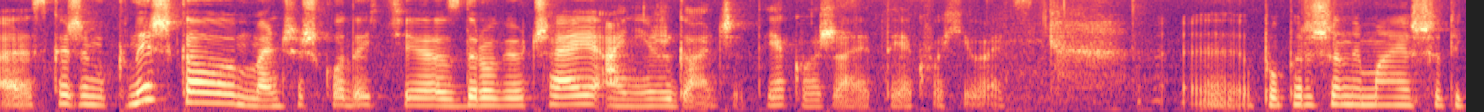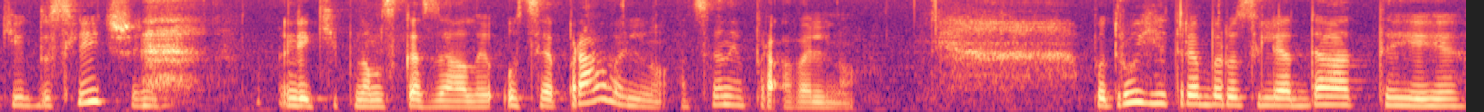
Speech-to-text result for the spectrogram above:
е, скажімо, книжка менше шкодить е, здоров'ю очей, аніж гаджет? Як вважаєте, як фахівець? Е, По-перше, немає ще таких досліджень, які б нам сказали, оце правильно, а це неправильно. По-друге, треба розглядати,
